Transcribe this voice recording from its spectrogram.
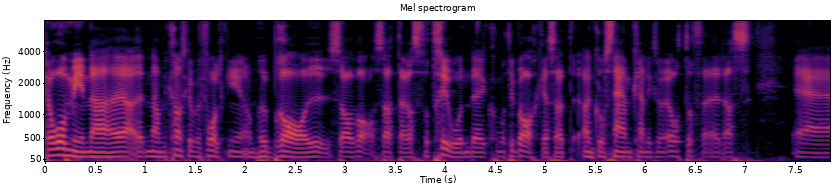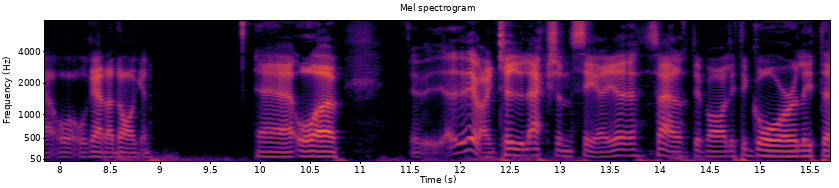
påminna eh, den amerikanska befolkningen om hur bra USA var. Så att deras förtroende kommer tillbaka så att Uncle Sam kan liksom återfödas eh, och, och rädda dagen. Eh, och eh, det var en kul actionserie. Så här, det var lite gore, lite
